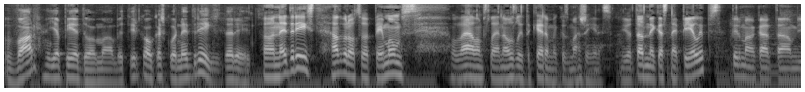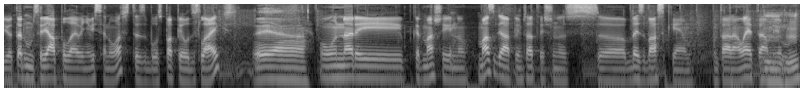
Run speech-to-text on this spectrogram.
var, ja piedomā, bet ir kaut kas, ko nedrīkst darīt. Nedrīkst, atbraucot pie mums, vēlams, lai nav uzlīta keramika uz mašīnas. Jo tad nekas nepielips pirmkārt, jo tad mums ir jāpulē viņa visa nost, tas būs papildus laiks. Jā. Un arī, kad mašīnu mazgā pirms atvešanas bez vaskiem un tādām lietām, mm -hmm.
